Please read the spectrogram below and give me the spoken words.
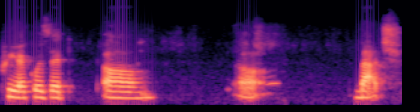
prerequisite um, uh, batch.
